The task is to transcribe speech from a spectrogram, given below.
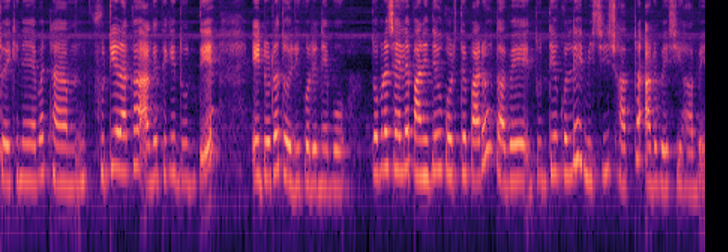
তো এখানে এবার ফুটিয়ে রাখা আগে থেকে দুধ দিয়ে এই ডোটা তৈরি করে নেব। তোমরা চাইলে পানি দিয়েও করতে পারো, তবে দুধ দিয়ে করলে মিষ্টির স্বাদটা আরও বেশি হবে।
